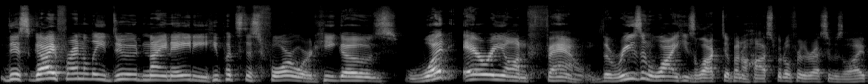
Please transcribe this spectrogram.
this guy friendly dude 980 he puts this forward he goes what Arion found the reason why he's locked up in a hospital for the rest of his life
